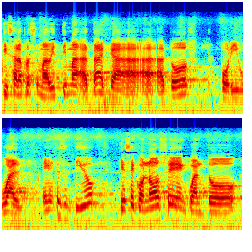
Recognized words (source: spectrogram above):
quizá la próxima víctima, ataca a, todos por igual. En este sentido, ¿qué se conoce en cuanto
